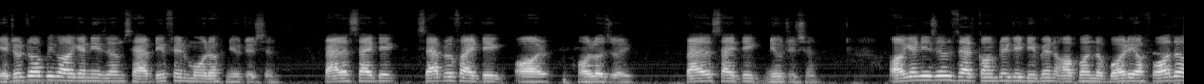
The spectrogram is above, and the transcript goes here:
Heterotrophic organisms have different mode of nutrition: parasitic, saprophytic, or holozoic. Parasitic nutrition. Organisms that completely depend upon the body of other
